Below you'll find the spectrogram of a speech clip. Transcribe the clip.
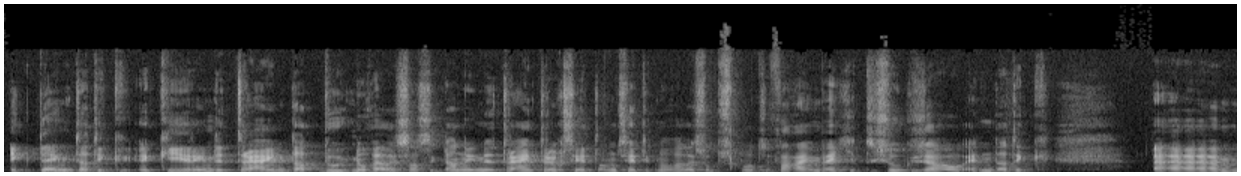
ik denk dat ik een keer in de trein, dat doe ik nog wel eens. Als ik dan in de trein terug zit, dan zit ik nog wel eens op Spotify een beetje te zoeken zo. En dat ik. ehm,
